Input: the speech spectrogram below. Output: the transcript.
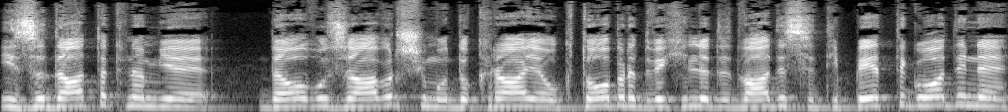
i zadatak nam je da ovo završimo do kraja oktobra 2025. godine.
